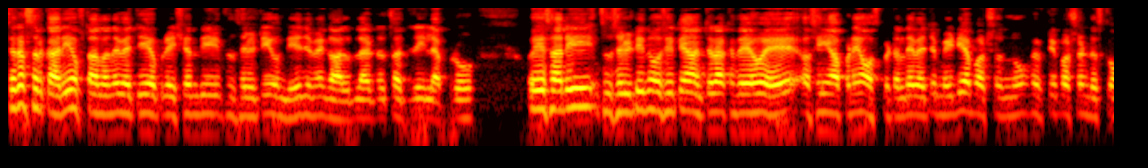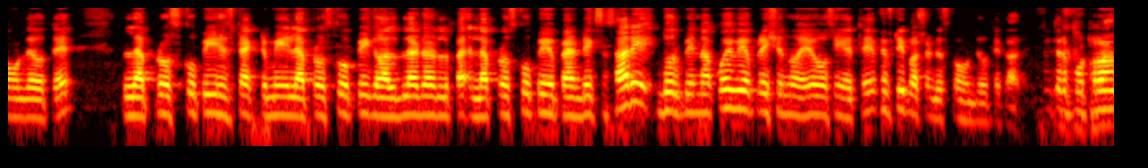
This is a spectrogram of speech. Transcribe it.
ਸਿਰਫ ਸਰਕਾਰੀ ਹਸਪਤਾਲਾਂ ਦੇ ਵਿੱਚ ਇਹ ਆਪਰੇਸ਼ਨ ਦੀ ਫੈਸਿਲਿਟੀ ਹੁੰਦੀ ਹੈ, ਜਿਵੇਂ ਗਾਲ ਬਲੈਡਰ ਸਰਜਰੀ ਲੈਪਰੋ ਇਹ ਸਾਰੀ ਫੈਸਿਲਿਟੀ ਨੂੰ ਅਸੀਂ ਧਿਆਨ 'ਚ ਰੱਖਦੇ ਹੋਏ ਅਸੀਂ ਆਪਣੇ ਹਸਪੀਟਲ ਦੇ ਵਿੱਚ ਮੀਡੀਆ ਪਰਸਨ ਨੂੰ 50% ਡਿਸਕਾਊਂਟ ਦੇ ਉੱਤੇ laparoscopy, hysterectomy, laparoscopy gall bladder laparoscopy, appendix, ਸਾਰੀ ਦੂਰਬੀਨਾਂ, ਕੋਈ ਵੀ ਆਪਰੇਸ਼ਨ ਹੋਏ, ਉਹ ਅਸੀਂ ਇੱਥੇ 50% ਡਿਸਕਾਊਂਟ ਦੇ ਉੱਤੇ ਕਰ ਰਹੇ ਤੇ ਰਿਪੋਰਟਰਾਂ,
